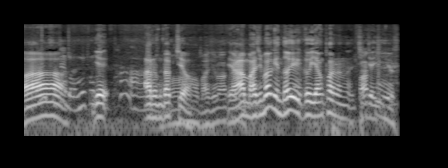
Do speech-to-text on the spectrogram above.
아, 아, 진짜 너무 좋다. 예, 아름답죠? 아, 마지막. 야, 마지막에 너의 그 양파는 진짜 박빙이었어.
